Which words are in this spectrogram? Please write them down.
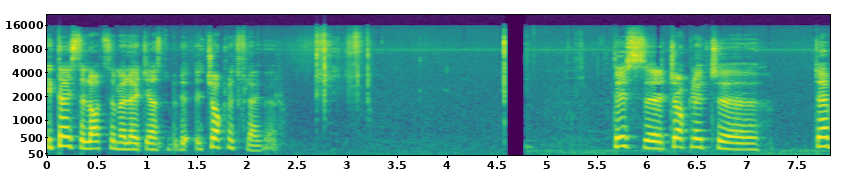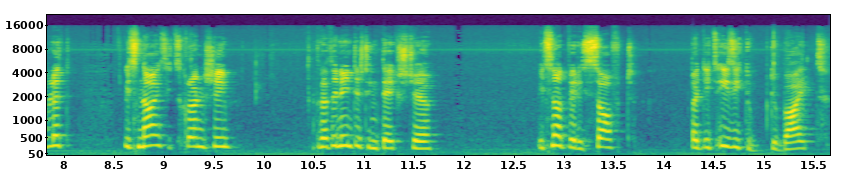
it tastes a lot similar, just chocolate flavor. This uh, chocolate uh, tablet, it's nice, it's crunchy, it's got an interesting texture, it's not very soft, but it's easy to, to bite.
